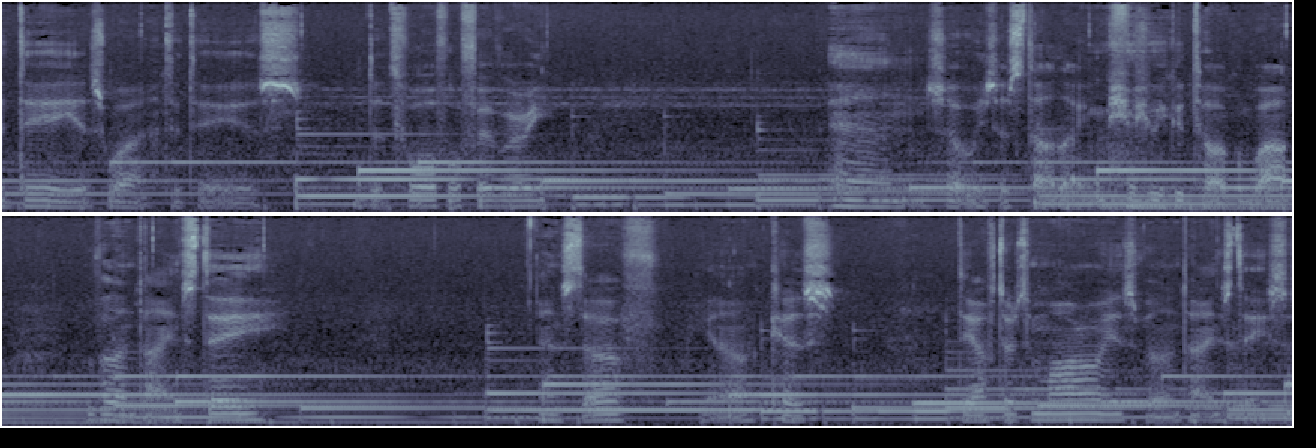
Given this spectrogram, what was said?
Today is what? Today is the 12th of February. And so we just thought like maybe we could talk about Valentine's Day and stuff, you know, because day after tomorrow is Valentine's Day, so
